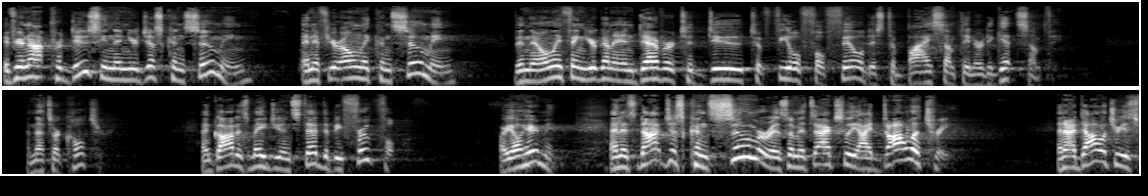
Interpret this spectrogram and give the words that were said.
If you're not producing, then you're just consuming. And if you're only consuming, then the only thing you're going to endeavor to do to feel fulfilled is to buy something or to get something. And that's our culture. And God has made you instead to be fruitful. Are y'all hearing me? And it's not just consumerism, it's actually idolatry. And idolatry is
